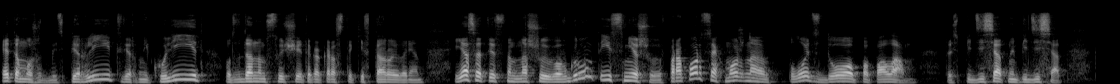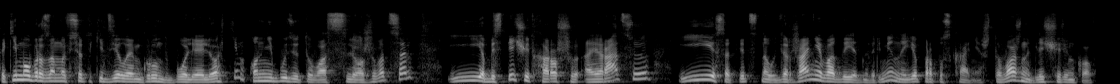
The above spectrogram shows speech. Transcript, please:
Это может быть перлит, вермикулит. Вот в данном случае это как раз-таки второй вариант. Я, соответственно, вношу его в грунт и смешиваю. В пропорциях можно вплоть до пополам то есть 50 на 50. Таким образом мы все-таки делаем грунт более легким, он не будет у вас слеживаться и обеспечивает хорошую аэрацию и, соответственно, удержание воды и одновременно ее пропускание, что важно для черенков.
